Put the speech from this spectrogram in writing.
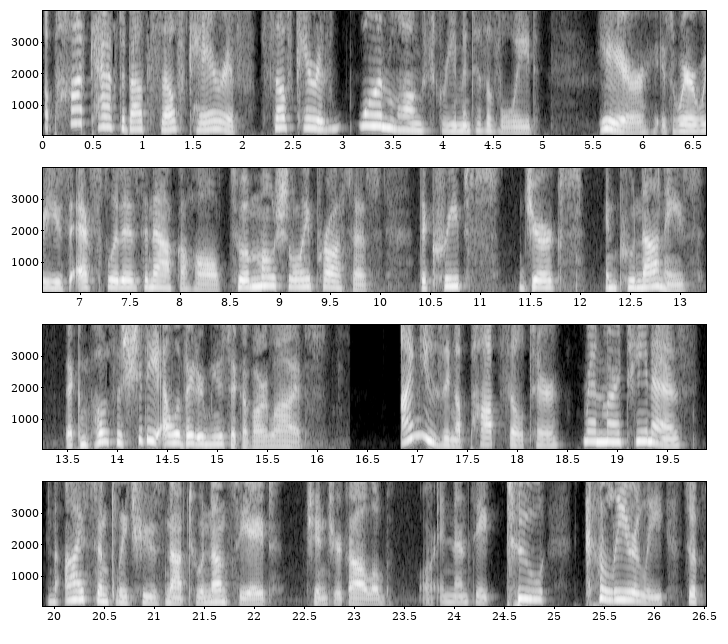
a podcast about self care if self care is one long scream into the void. Here is where we use expletives and alcohol to emotionally process the creeps, jerks, and punanis that compose the shitty elevator music of our lives. I'm using a pop filter, Ren Martinez, And I simply choose not to enunciate, Ginger Golub. or enunciate too clearly so it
